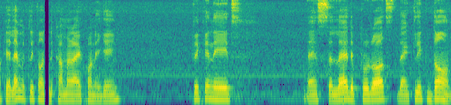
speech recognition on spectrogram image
Okay let me click on the camera icon again. Clicking it then select the product then click done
